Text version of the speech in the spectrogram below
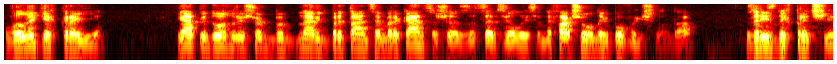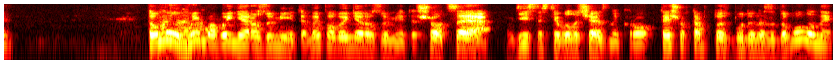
великих країн. Я підозрюю, що якби навіть британці, американці ще за це взялися. Не факт, що у них би вийшло, да? з різних причин. Тому ми повинні розуміти, ми повинні розуміти, що це в дійсності величезний крок. Те, що там хтось буде незадоволений,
